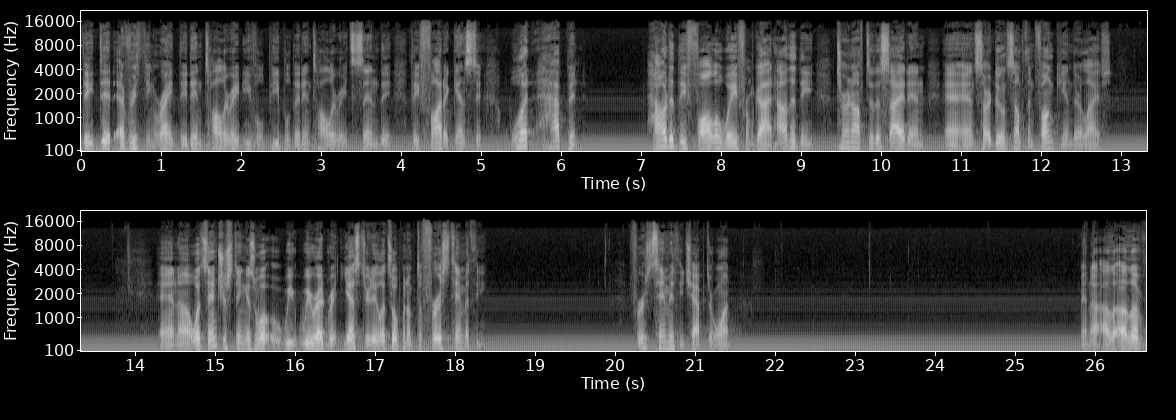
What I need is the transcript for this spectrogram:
they did everything right. They didn't tolerate evil people, they didn't tolerate sin, they, they fought against it. What happened? How did they fall away from God? How did they turn off to the side and, and, and start doing something funky in their lives? And uh, what's interesting is what we, we read yesterday. Let's open up to 1 Timothy. 1 Timothy chapter 1. Man, I, I love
